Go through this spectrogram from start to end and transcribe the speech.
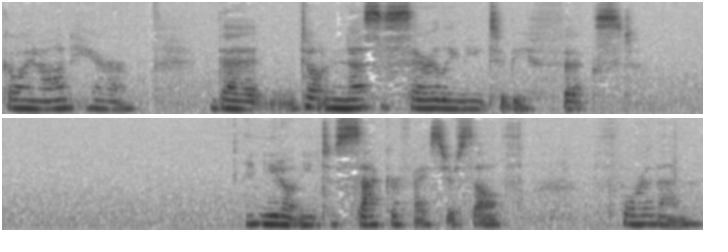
going on here that don't necessarily need to be fixed. And you don't need to sacrifice yourself for them.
